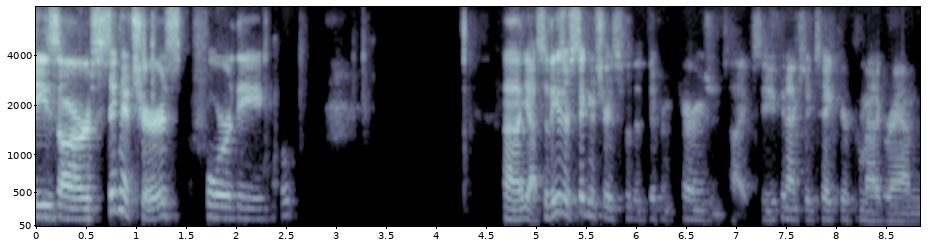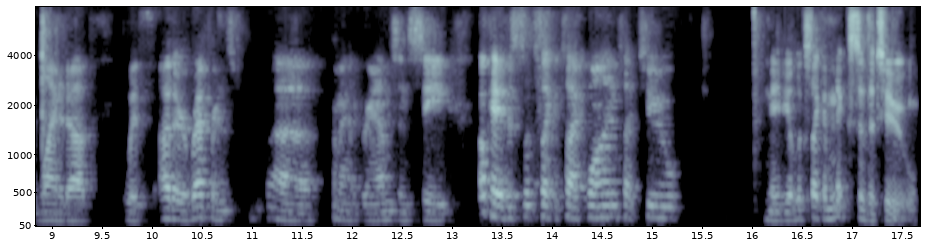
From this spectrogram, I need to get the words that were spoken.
these are signatures for the, oh, uh, yeah, so these are signatures for the different kerogen types. So you can actually take your chromatogram, line it up with other reference uh, chromatograms and see, okay, this looks like a type one, type two, maybe it looks like a mix of the two.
